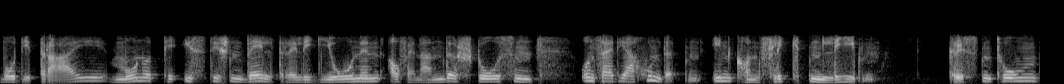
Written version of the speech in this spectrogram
wo die drei monotheistischen Weltreligionen aufeinanderstoßen und seit Jahrhunderten in Konflikten leben. Christentum,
